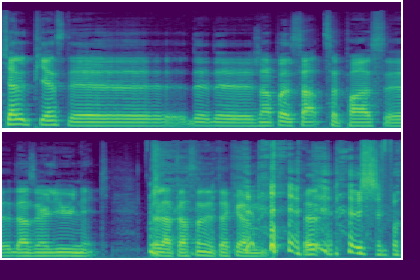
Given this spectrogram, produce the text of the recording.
quelle pièce de, de, de Jean-Paul Sartre se passe dans un lieu unique? Là, la personne était comme... euh, je sais pas.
